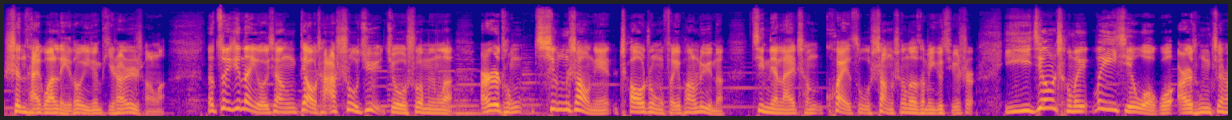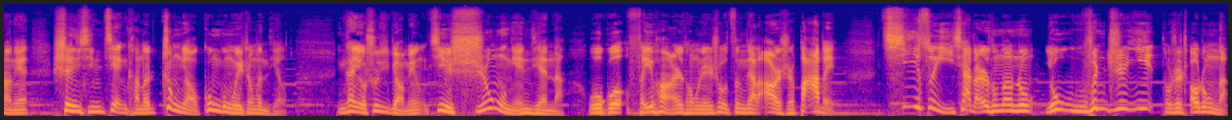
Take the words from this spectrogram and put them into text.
身材管理都已经提上日程了。那最近呢，有一项调查数据就说明了儿童、青少年超重肥胖率呢，近年来呈快速上升的这么一个趋势，已经成为威胁我国儿童青少年身心健康的重要公共卫生问题了。你看，有数据表明，近十五年间呢，我国肥胖儿童人数增加了二十八倍。七岁以下的儿童当中，有五分之一都是超重的，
